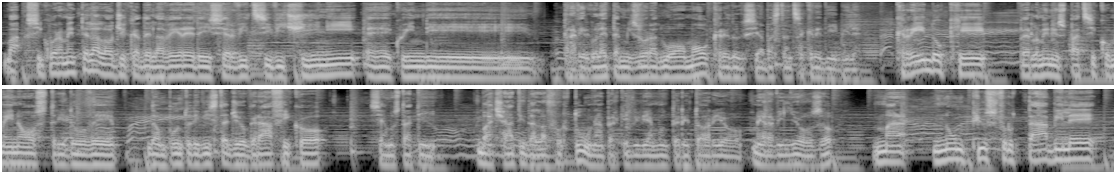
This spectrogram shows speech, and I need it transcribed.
Ma sicuramente la logica dell'avere dei servizi vicini e quindi tra virgolette a misura d'uomo credo che sia abbastanza credibile. Credo che perlomeno in spazi come i nostri, dove da un punto di vista geografico siamo stati baciati dalla fortuna perché viviamo un territorio meraviglioso, ma non più sfruttabile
